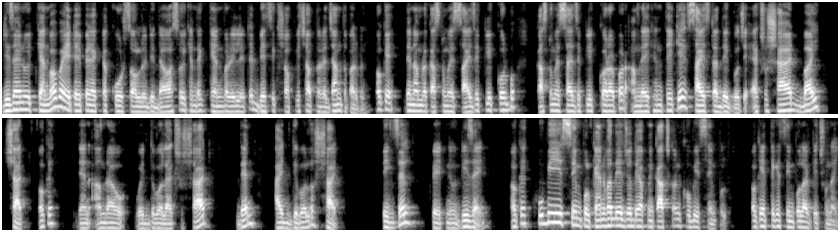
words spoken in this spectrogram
ডিজাইন উইথ ক্যানভা বা এই টাইপের একটা কোর্স অলরেডি দেওয়া আছে। ওইখান থেকে ক্যানভা রিলেটেড বেসিক সবকিছু আপনারা জানতে পারবেন। ওকে? দেন আমরা কাস্টমাইজ সাইজে ক্লিক করব। কাস্টমাইজ সাইজে ক্লিক করার পর আমরা এখান থেকে সাইজটা দেখব যে ১৬০ বাই ৬০ ওকে? দেন আমরা উইডথ দেব হলো ১৬০ দেন হাইট দিব ৬০ pixel create new design. Okay? খুবই সিম্পল ক্যানভা দিয়ে যদি আপনি কাজ করেন, খুবই সিম্পল। ওকে? এর থেকে সিম্পল আর কিছু নাই।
